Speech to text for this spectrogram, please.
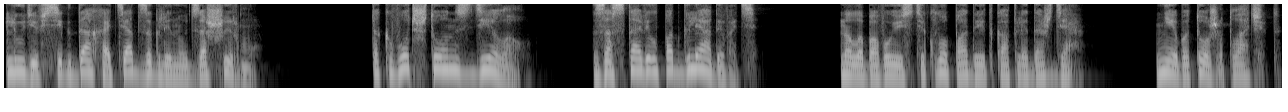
Люди всегда хотят заглянуть за ширму. Так вот, что он сделал заставил подглядывать. На лобовое стекло падает капля дождя. Небо тоже плачет.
